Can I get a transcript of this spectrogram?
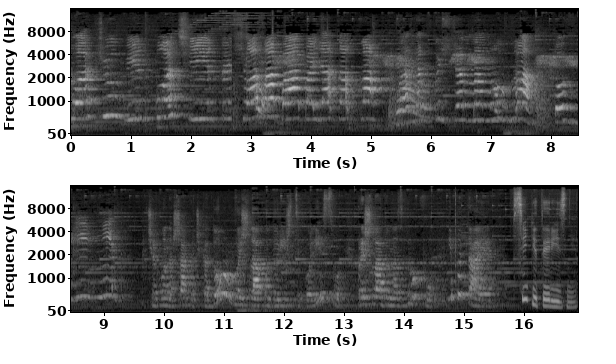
хочу відпочити. Що за баба я така? Я не ще не могла, то ніг. Червона шапочка довго йшла по доріжці по лісу, прийшла до нас в групу і питає, Всі діти різні.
